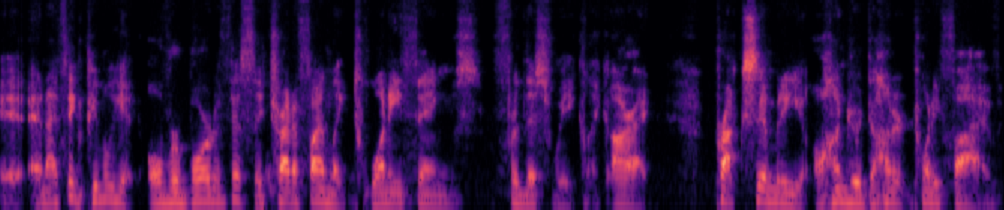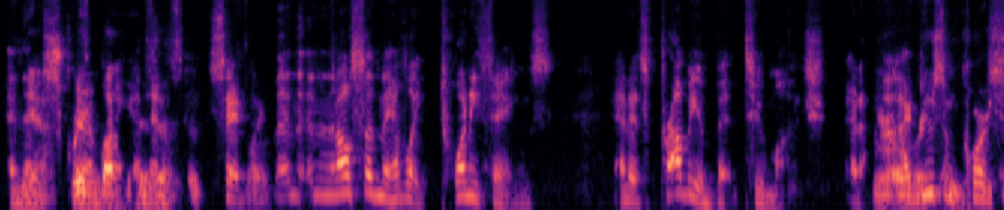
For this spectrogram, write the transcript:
eh, and i think people get overboard with this they try to find like 20 things for this week like all right proximity 100 to 125 and then Yeah. scrambling and then say like- and, then all of a sudden they have like 20 things and it's probably a bit too much and i, I do some course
